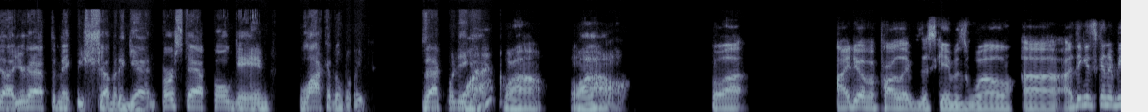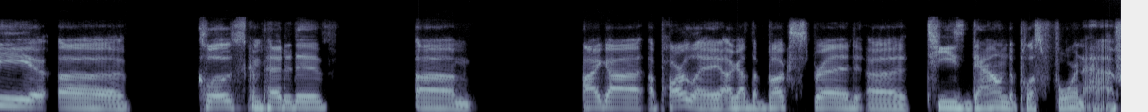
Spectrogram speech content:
uh, you're gonna have to make me shove it again. First half full game. Lock of the week. Zach, what do you got? Wow. Wow. Well, I do have a parlay for this game as well. Uh, I think it's going to be uh, close, competitive. Um, I got a parlay. I got the Bucks spread uh, teased down to plus four and a half,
